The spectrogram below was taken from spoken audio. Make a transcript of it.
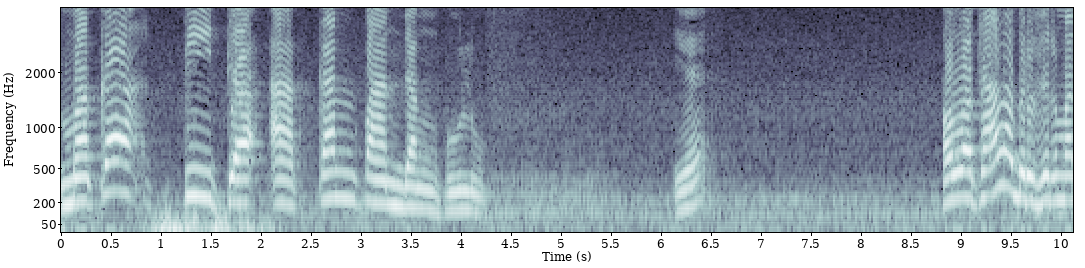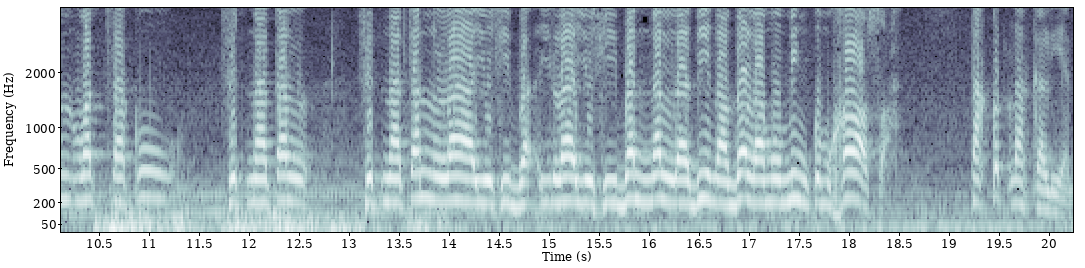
maka tidak akan pandang bulu ya. Allah taala berfirman wattaku fitnatal fitnatan la yusiba la yusibannal ladina zalamu minkum khasah. Takutlah kalian.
